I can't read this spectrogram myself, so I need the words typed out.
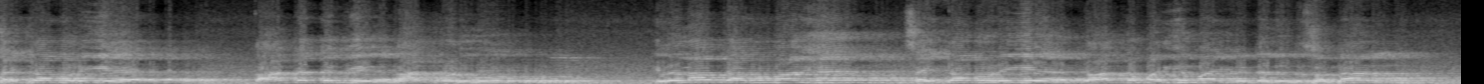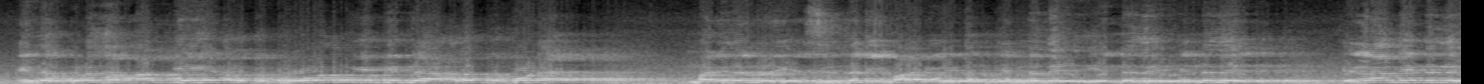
சைத்தானுடைய தாக்கத்துக்கு ஆட்படுவோம். இதெல்லாம் காரணமாக சைத்தானுடைய தாக்கம் அதிகமாகிவிட்டது என்று சொன்னால் இந்த உலக வாழ்க்கையே நமக்கு போதும் என்கின்ற அளவுக்கு கூட மனிதனுடைய சிந்தனை மாறிவிடும். என்னது என்னது என்னது? எல்லாமே என்னது?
